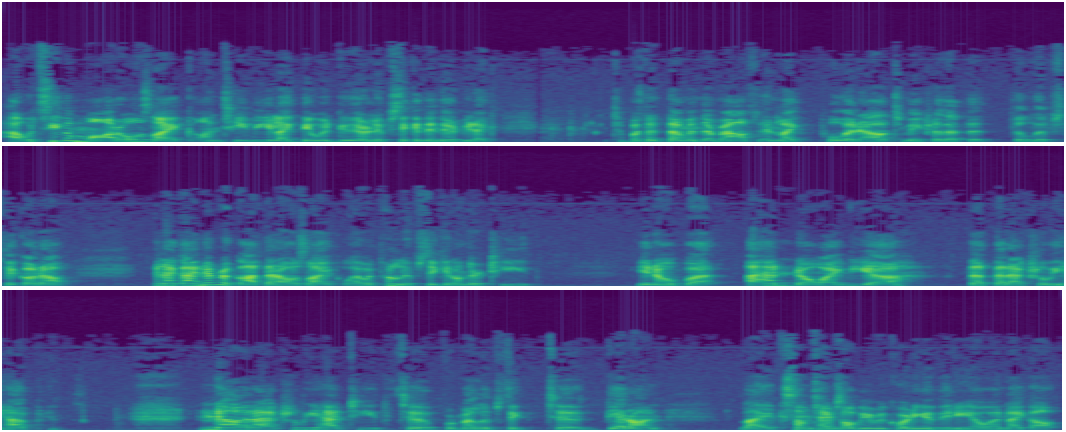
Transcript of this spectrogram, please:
I would see the models like on TV, like they would do their lipstick and then they'd be like, to put the thumb in their mouth and like pull it out to make sure that the, the lipstick got out. And like I never got that. I was like, why would the lipstick get on their teeth? You know, but I had no idea that that actually happened. now that I actually had teeth to for my lipstick to get on, like sometimes I'll be recording a video and like I'll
